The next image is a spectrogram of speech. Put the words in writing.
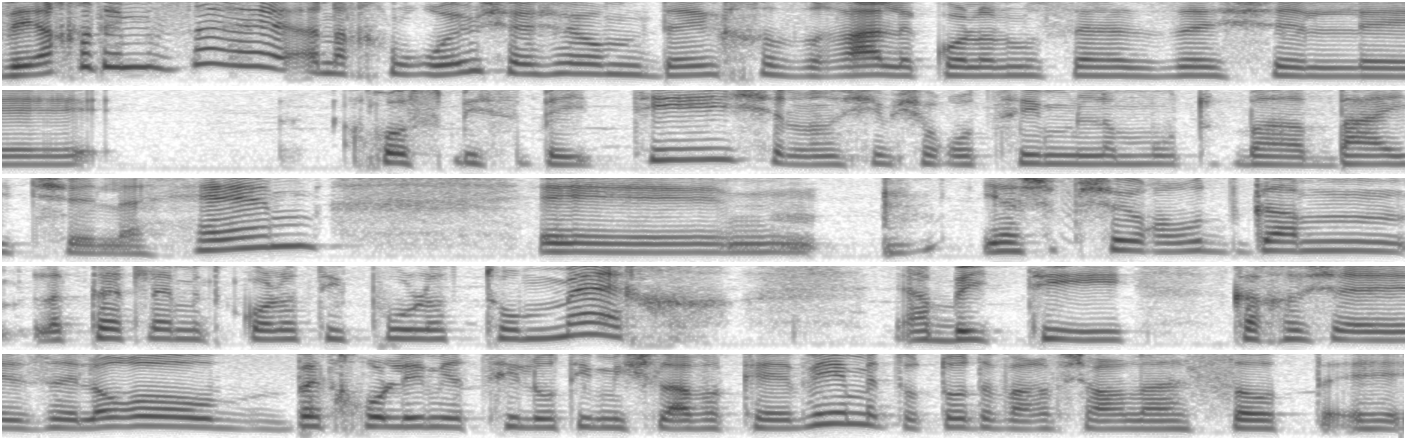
ויחד עם זה, אנחנו רואים שיש היום די חזרה לכל הנושא הזה של אה, הוספיס ביתי, של אנשים שרוצים למות בבית שלהם. אה, יש אפשרות גם לתת להם את כל הטיפול התומך הביתי, ככה שזה לא בית חולים יציל אותי משלב הכאבים, את אותו דבר אפשר לעשות אה,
